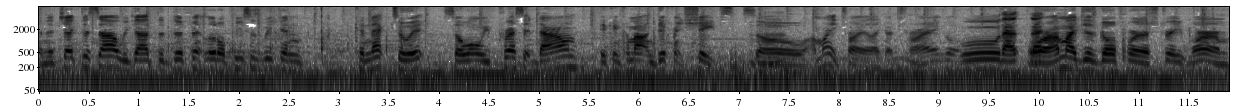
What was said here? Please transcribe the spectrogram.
And then check this out, we got the different little pieces we can connect to it. So when we press it down, it can come out in different shapes. So I might try like a triangle. Ooh, that, that, Or I might just go for a straight worm.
